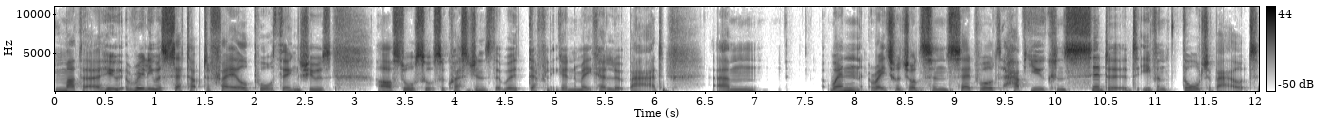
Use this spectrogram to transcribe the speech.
mother, who really was set up to fail, poor thing, she was asked all sorts of questions that were definitely going to make her look bad. Um, when Rachel Johnson said, Well, have you considered, even thought about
